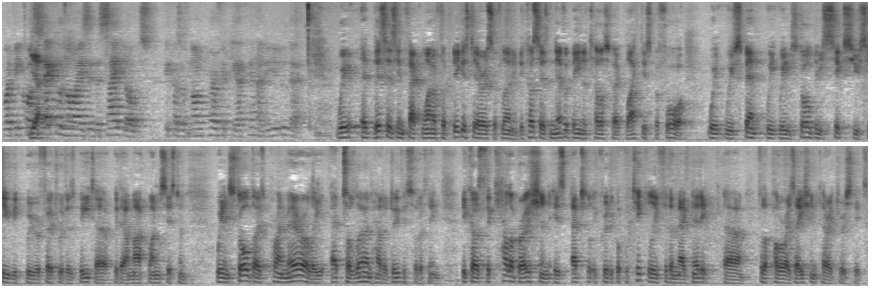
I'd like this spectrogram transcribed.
what we call yeah. speckle noise in the side lobes because of non-perfectly antenna. Do you do that? We, uh, this is in fact one of the biggest areas of learning because there's never been a telescope like this before. We, we've spent, we, we installed these six, you see, we, we refer to it as beta with our Mark 1 system. We installed those primarily at, to learn how to do this sort of thing because the calibration is absolutely critical, particularly for the magnetic, uh, for the polarization characteristics.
